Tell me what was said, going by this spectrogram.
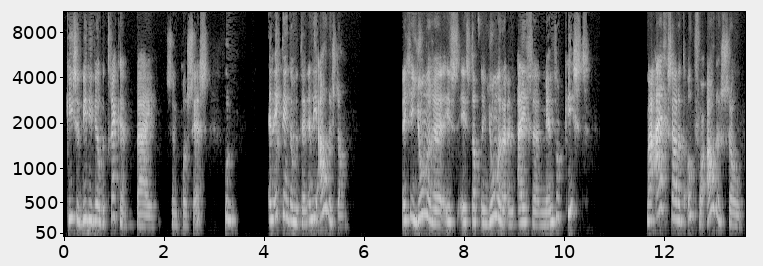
kiezen wie die wil betrekken bij zijn proces. Hoe, en ik denk dan meteen, en die ouders dan? Weet je, jongeren is, is dat een jongere een eigen mentor kiest. Maar eigenlijk zou dat ook voor ouders zo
